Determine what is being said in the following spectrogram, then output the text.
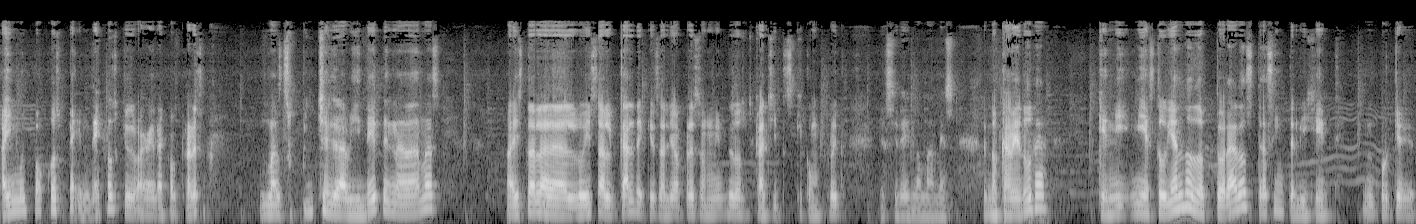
hay muy pocos pendejos que van a ir a comprar eso. Más su pinche gabinete nada más. Ahí está la Luisa Alcalde que salió a presumir los cachitos que compró. Y así de, no mames, no cabe duda que ni, ni estudiando doctorados te hace inteligente. Porque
